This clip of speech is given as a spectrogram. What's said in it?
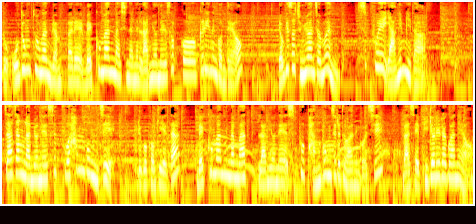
또 오동통한 면발에 매콤한 맛이 나는 라면을 섞어 끓이는 건데요. 여기서 중요한 점은 스프의 양입니다. 짜장 라면에 스프 한 봉지, 그리고 거기에다 매콤한 맛 라면에 스프 반 봉지를 더하는 것이 맛의 비결이라고 하네요.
